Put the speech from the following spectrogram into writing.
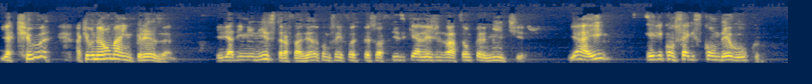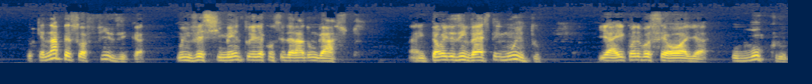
e aquilo, aquilo não é uma empresa. Ele administra a fazenda como se ele fosse pessoa física e a legislação permite isso. E aí ele consegue esconder lucro, porque na pessoa física o investimento ele é considerado um gasto. Né? Então eles investem muito. E aí quando você olha o lucro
